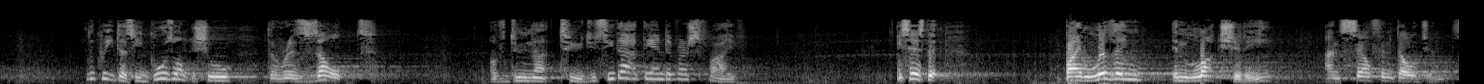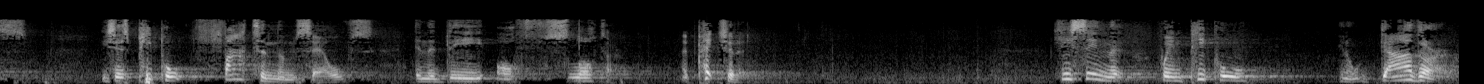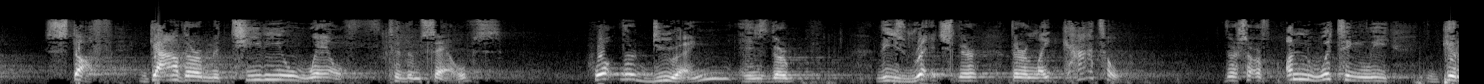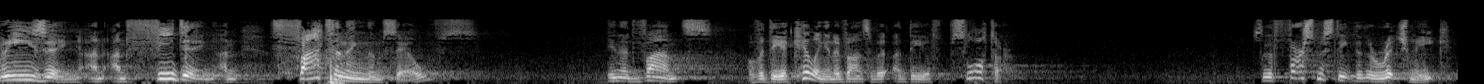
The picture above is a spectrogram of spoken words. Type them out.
Look what he does. He goes on to show the result of doing that too. Do you see that at the end of verse 5? He says that by living in luxury and self-indulgence, he says people fatten themselves in the day of slaughter. Now picture it. He's saying that when people, you know, gather stuff gather material wealth to themselves, what they're doing is they're, these rich, they're, they're like cattle. They're sort of unwittingly grazing and, and feeding and fattening themselves in advance of a day of killing, in advance of a, a day of slaughter. So the first mistake that the rich make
